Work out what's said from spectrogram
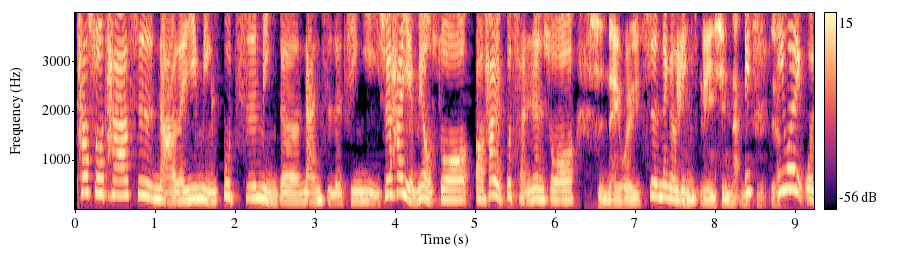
他说他是拿了一名不知名的男子的精液，所以他也没有说哦，他也不承认说是那位是那个林林林姓男子的，因为我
